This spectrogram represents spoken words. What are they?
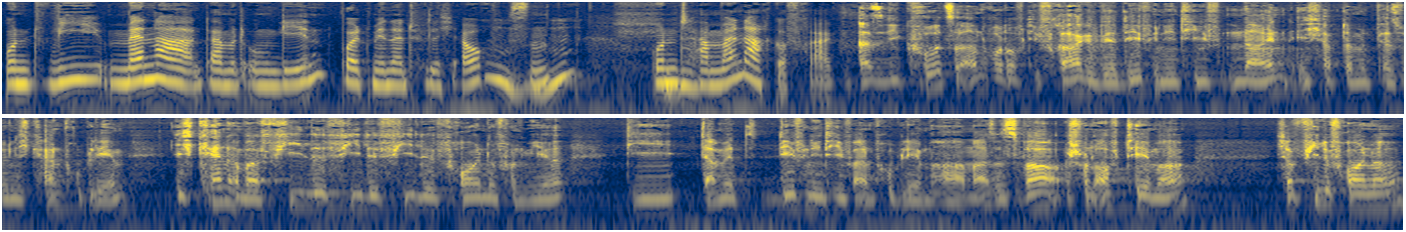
Und wie Männer damit umgehen, wollten wir natürlich auch wissen Mhm. Und haben mal nachgefragt. Also die kurze Antwort auf die Frage wäre definitiv nein, ich habe damit persönlich kein Problem. Ich kenne aber viele, viele, viele Freunde von mir, die damit definitiv ein Problem haben. Also es war schon oft Thema. Ich habe viele Freunde,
